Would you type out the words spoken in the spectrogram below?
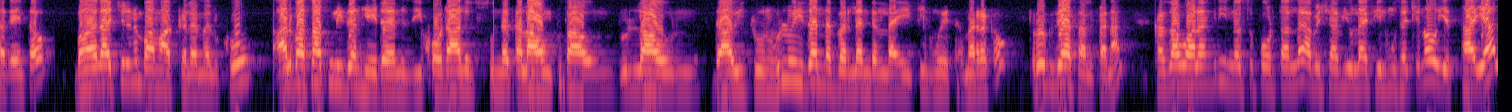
ተገኝተው ባህላችንንም ባማከለ መልኩ አልባሳቱን ይዘን ሄደን እዚህ ቆዳ ልብሱን፣ ነጠላውን፣ ኩታውን፣ ዱላውን፣ ዳዊቱን ሁሉ ይዘን ነበር ለንደን ላይ ፊልሙ የተመረቀው። ጥሩ ጊዜ አሳልፈናል። ከዛ በኋላ እንግዲህ እነሱ portal ላይ ሀበሻ ቪው ላይ ፊልሙ ተጭኖ ይታያል።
